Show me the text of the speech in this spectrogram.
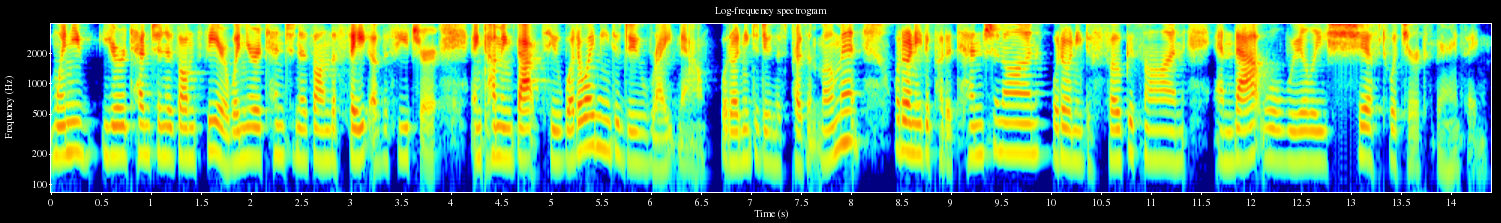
when you your attention is on fear when your attention is on the fate of the future and coming back to what do i need to do right now? What do i need to do in this present moment? What do i need to put attention on? What do i need to focus on? And that will really shift what you're experiencing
